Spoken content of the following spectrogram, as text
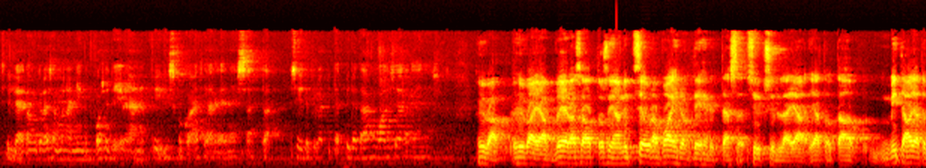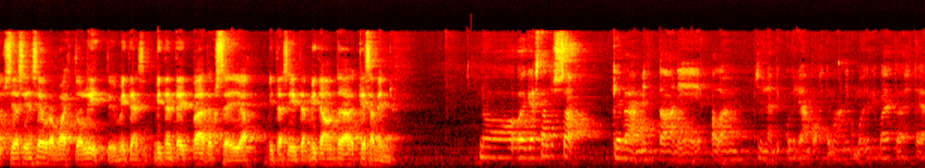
silleen, että on kyllä semmoinen niin positiivinen fiilis koko ajan siellä reeneissä, että siitä kyllä pidetään huoli siellä reeneissä. Hyvä, hyvä. Ja Veera, sä oot tosiaan nyt seuran vaihdon tehnyt tässä syksyllä ja, ja tota, mitä ajatuksia siihen seuran vaihtoon liittyy? Miten, miten teit päätöksen ja mitä, siitä, mitä on tämä kesä mennyt? No oikeastaan tuossa kevään mittaan niin aloin silleen pikkuhiljaa pohtimaan niin muitakin vaihtoehtoja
